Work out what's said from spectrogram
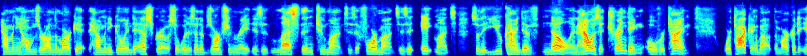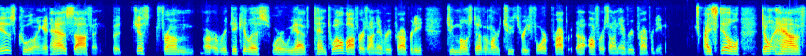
How many homes are on the market? How many go into escrow? So what is that absorption rate? Is it less than two months? Is it four months? Is it eight months? So that you kind of know. And how is it trending over time? we're talking about. The market is cooling, it has softened, but just from a, ridiculous where we have 10, 12 offers on every property to most of them are two, three, four proper, uh, offers on every property. I still don't have,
